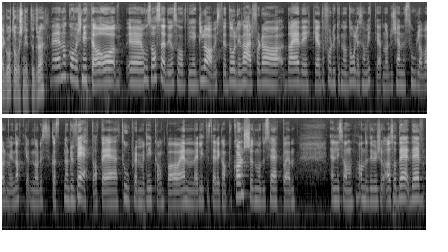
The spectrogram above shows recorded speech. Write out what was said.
det er godt over snittet, tror jeg. Det er nok over snittet. Og eh, hos oss er det jo sånn at vi er glad hvis det er dårlig vær, for da, da, ikke, da får du ikke noe dårlig samvittighet når du kjenner sola varme i nakken, når du, skal, når du vet at det er to Premier League-kamper og en eliteseriekamp. Kanskje må du se på en, en litt sånn andredivisjon. Altså det, det, er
